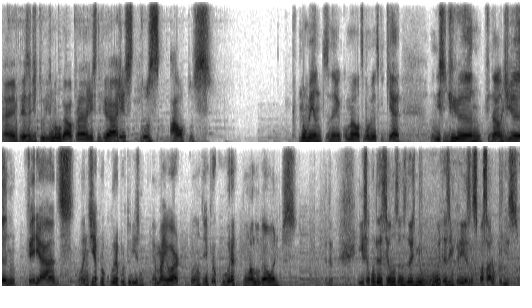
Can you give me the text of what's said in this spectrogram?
A empresa de turismo alugava para a agência de viagens nos altos momentos, né? Como é altos momentos que, que é início de ano, final de ano, feriados, onde a procura por turismo é maior. Quando não tem procura, não aluga ônibus. Entendeu? Isso aconteceu nos anos 2000. Muitas empresas passaram por isso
